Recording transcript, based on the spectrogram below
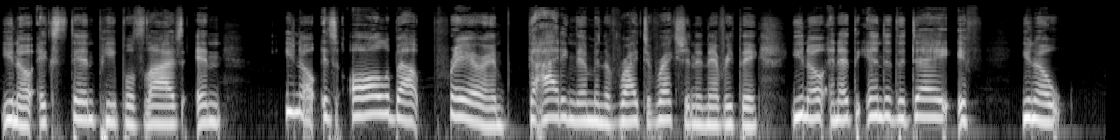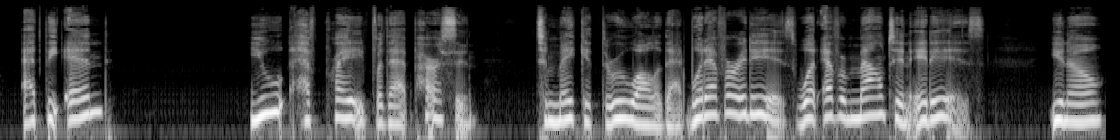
you know, extend people's lives. And, you know, it's all about prayer and guiding them in the right direction and everything, you know. And at the end of the day, if, you know, at the end, you have prayed for that person to make it through all of that, whatever it is, whatever mountain it is, you know,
